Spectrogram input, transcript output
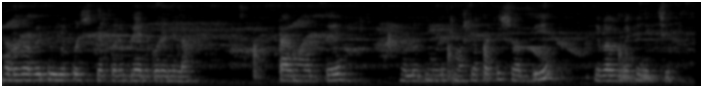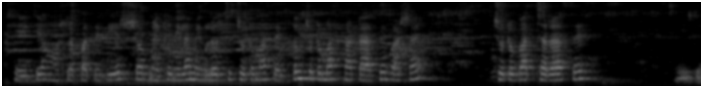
ভালোভাবে ধুয়ে পরিষ্কার করে ব্লেন্ড করে নিলাম। তার মধ্যে হলুদ মরিচ, মশলাপাতি সব দিয়ে এভাবে মেখে নিচ্ছি। এই যে মশলাপাতি দিয়ে সব মেখে নিলাম। এগুলো হচ্ছে ছোটো মাছ, একদম ছোটো মাছ কাটা আছে বাসায়। ছোটো বাচ্চারা আছে। এই যে।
